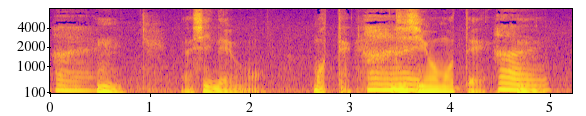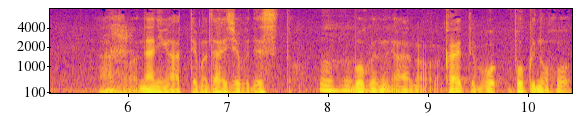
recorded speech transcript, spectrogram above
はい、うん、信念を持って、はい。自信を持って、はい。うんあの何があっても大丈夫ですと。僕あのかえってぼ僕の方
